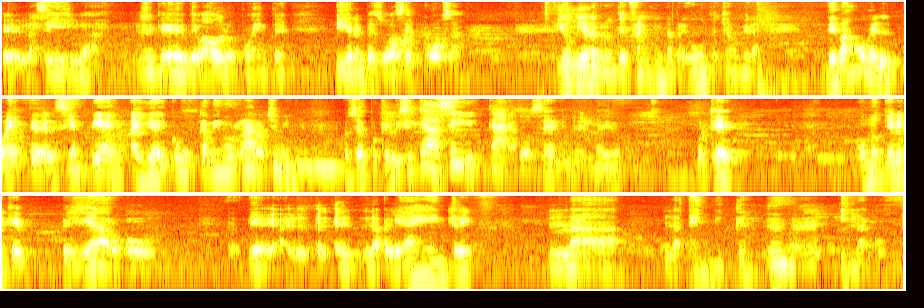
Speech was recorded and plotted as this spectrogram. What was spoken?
eh, las islas, no sé qué, debajo de los puentes. Y él empezó a hacer cosas. Y un día le pregunté, Franklin, una pregunta, chamo, mira, debajo del puente del Cien Pies, ahí hay como un camino raro, chamo. Ujú. Entonces, ¿por qué lo hiciste así? Claro. Entonces, él me dijo, porque uno tiene que pelear o de- el- el- el- la pelea es entre la, la técnica y la costumbre.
